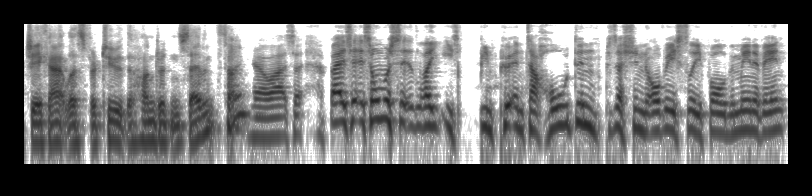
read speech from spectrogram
Jake Atlas for two, the 107th time. Yeah, well, that's it. But it's, it's almost like he's been put into a holding position, obviously, while the main event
